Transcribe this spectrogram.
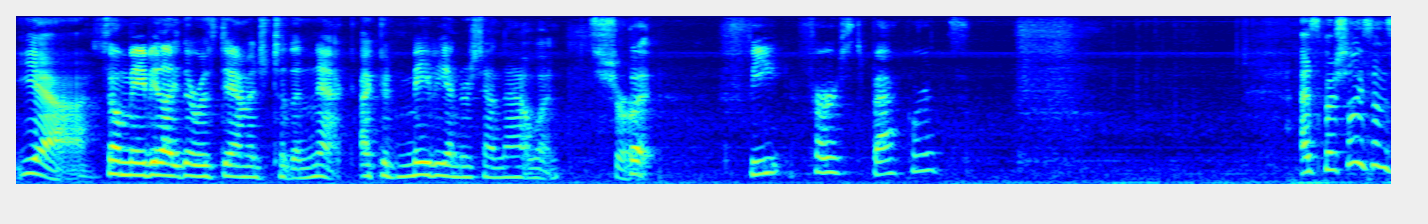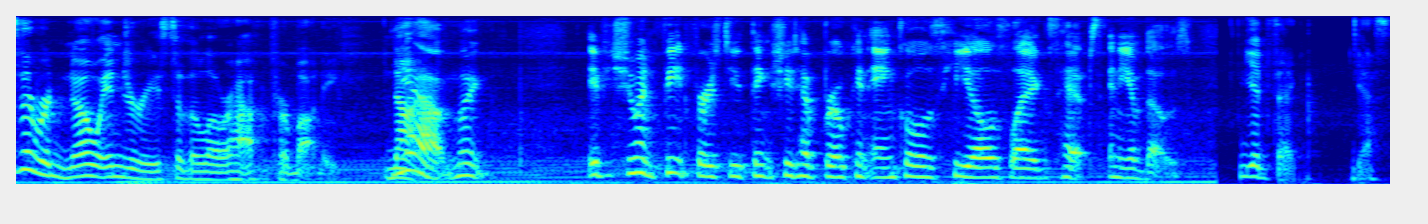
Yeah, So maybe like there was damage to the neck. I could maybe understand that one. sure. But feet first backwards? Especially since there were no injuries to the lower half of her body. None. Yeah, like if she went feet first, you'd think she'd have broken ankles, heels, legs, hips, any of those. You'd think, yes.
